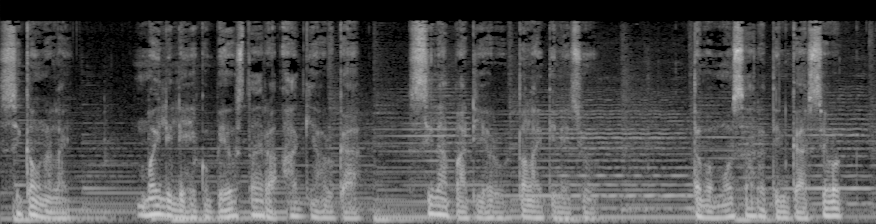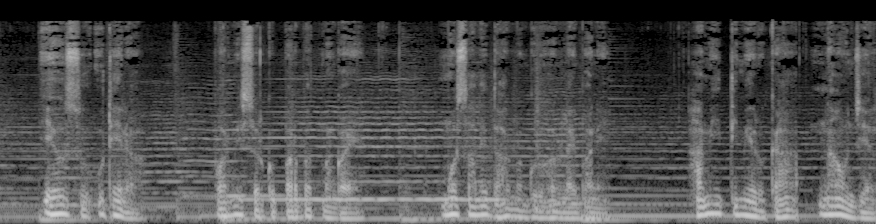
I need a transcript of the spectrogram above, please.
सिकाउनलाई मैले लेखेको व्यवस्था र आज्ञाहरूका शिलापाटीहरू तँलाई दिनेछु तब मोसा र तिनका सेवक एहोसु उठेर परमेश्वरको पर्वतमा गए। मोसाले धर्मगुरुहरूलाई भने हामी तिमीहरू कहाँ? नआउन्जेल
